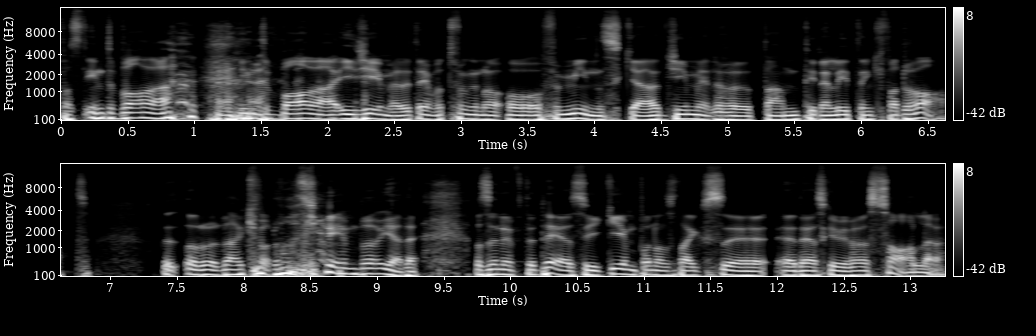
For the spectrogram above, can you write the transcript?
Fast inte bara, inte bara i Gmail utan jag var tvungen att, förminska Gmail-rutan till en liten kvadrat. Och då där kvadratgrejen började. Och sen efter det så gick jag in på någon slags, eh, där jag skrev versaler.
